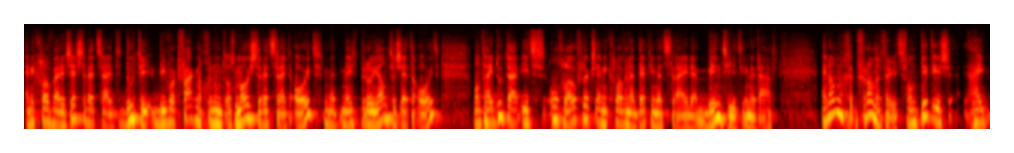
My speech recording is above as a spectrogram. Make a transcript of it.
En ik geloof bij de zesde wedstrijd doet hij, die wordt vaak nog genoemd als mooiste wedstrijd ooit. Met meest briljante zetten ooit. Want hij doet daar iets ongelooflijks. En ik geloof na 13 wedstrijden wint hij het inderdaad. En dan verandert er iets. Want dit is. Hij,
